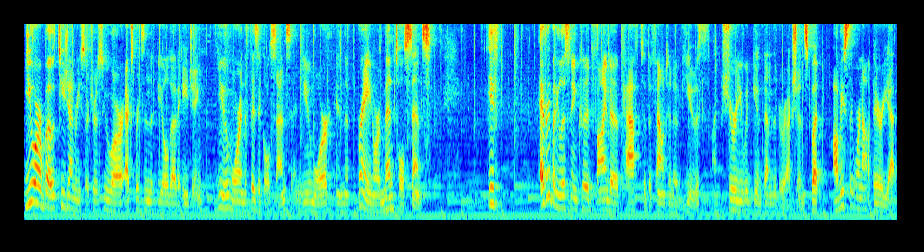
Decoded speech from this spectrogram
You are both TGen researchers who are experts in the field of aging. You more in the physical sense, and you more in the brain or mental sense. If everybody listening could find a path to the fountain of youth, I'm sure you would give them the directions, but obviously we're not there yet.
